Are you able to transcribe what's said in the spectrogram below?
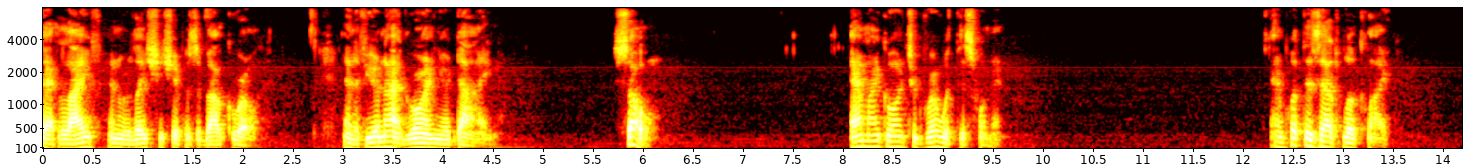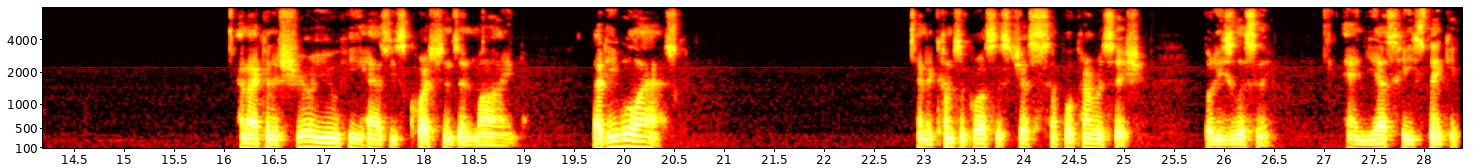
that life and relationship is about growth. And if you're not growing, you're dying. So, am I going to grow with this woman? And what does that look like? And I can assure you he has these questions in mind that he will ask. And it comes across as just simple conversation, but he's listening. And yes, he's thinking.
